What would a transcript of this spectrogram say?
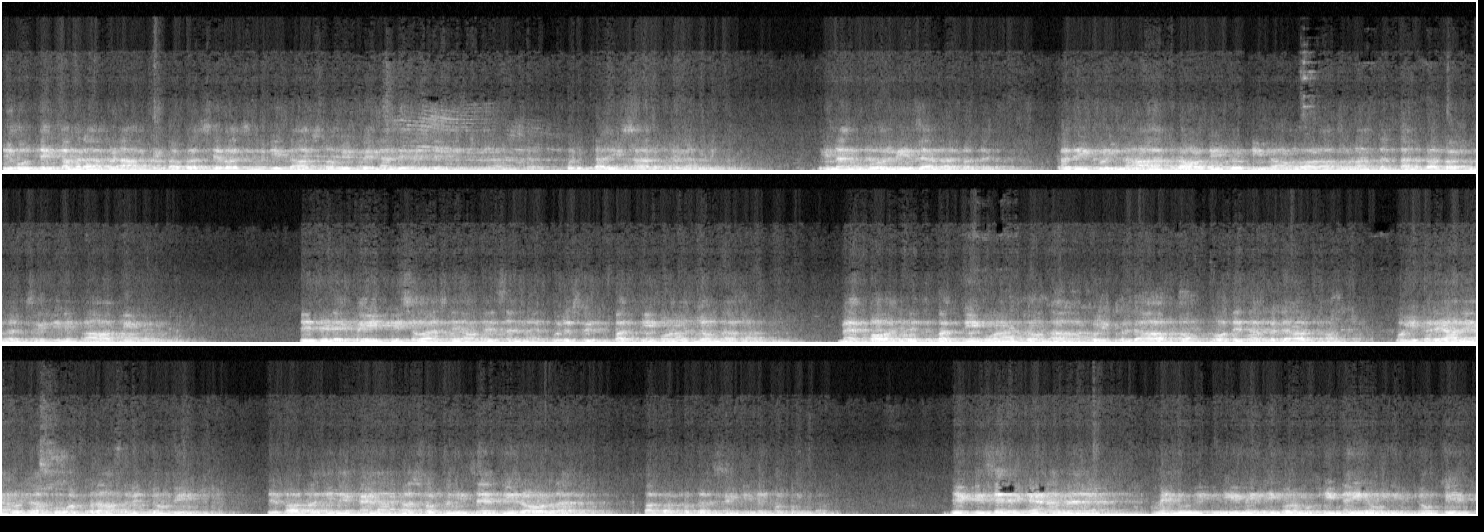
ਤੇ ਉੱਥੇ ਕਮਰਾ ਬਣਾ ਕੇ ਬਾਬਾ ਸੇਵਾ ਸਿੰਘ ਜੀ ਦਾਸ ਤੋਂ ਵੀ ਪਹਿਲਾਂ ਦੇ ਰਹਿੰਦੇ ਨੇ ਸੁਨਾਮ ਸਾਹਿਬ ਕੋਈ 2.5 ਸਾਲ ਪਹਿਲਾਂ ਦੇ। ਇਹਨਾਂ ਨੂੰ ਹੋਰ ਵੀ ਜ਼ਿਆਦਾ ਪਤਾ ਹੈ। ਕਦੀ ਕੋਈ ਨਾ ਰੌਲ ਦੀ ਡੋਟੀ ਲਾਉਣ ਵਾਲਾ ਹੋਣਾ ਤਾਂ ਧੰਨ ਬਾਬਾ ਕੁੰਦਨ ਸਿੰਘ ਜੀ ਨੇ ਆਪ ਹੀ ਕਹਿਣਾ ਤੇ ਜਿਹੜੇ ਕਈ ਇਸ ਵਾਸਤੇ ਆਉਂਦੇ ਸਨ, ਮੈਂ ਪੁਲਿਸ ਵਿੱਚ ਭਰਤੀ ਹੋਣਾ ਚਾਹੁੰਦਾ ਹਾਂ। ਮੈਂ ਫੌਜ ਵਿੱਚ ਭਰਤੀ ਹੋਣਾ ਚਾਹੁੰਦਾ ਹਾਂ, ਕੋਈ ਪੰਜਾਬ ਤੋਂ, ਬਹੁਤੇ ਤਾਂ ਪੰਜਾਬ ਤੋਂ, ਕੋਈ ਹਰਿਆਣੇ ਤੋਂ ਜਾਂ ਹੋਰ ਪ੍ਰਾਂਤ ਵਿੱਚੋਂ ਵੀ। ਤੇ ਬਾਬਾ ਜੀ ਨੇ ਕਹਿਣਾ ਆ ਸੁਖਮਨੀ ਸਾਹਿਬ ਦੀ ਰੌਲ ਹੈ। ਬਾਬਾ ਕੁੰਦਨ ਸਿੰਘ ਜੀ ਨੇ ਹੁਕਮ ਕੀਤਾ ਜੇ ਕਿਸੇ ਨੇ ਕਹਿਣਾ ਮੈਂ, ਮੈਨੂੰ ਇਵੇਂ ਦੀ ਗੁਰਮੁਖੀ ਨਹੀਂ ਆਉਂਦੀ, ਕਿਉਂਕਿ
